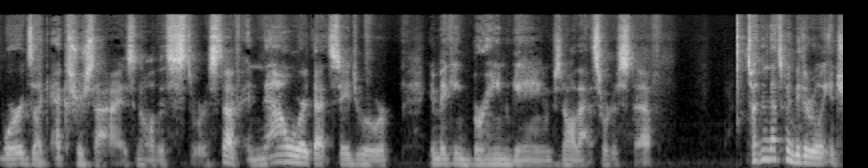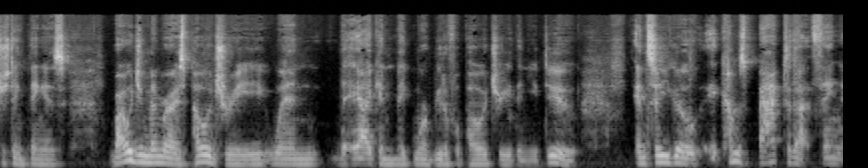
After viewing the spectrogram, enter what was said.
words like exercise and all this sort of stuff. And now we're at that stage where we're making brain games and all that sort of stuff. So i think that's going to be the really interesting thing is why would you memorize poetry when the AI can make more beautiful poetry than you do? And so you go, it comes back to that thing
